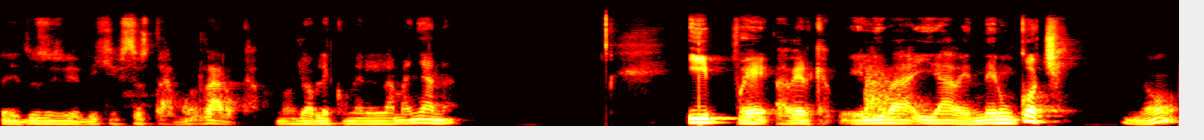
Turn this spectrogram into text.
entonces dije, esto está muy raro, cabrón. Yo hablé con él en la mañana y fue, a ver, él iba a ir a vender un coche, ¿no?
